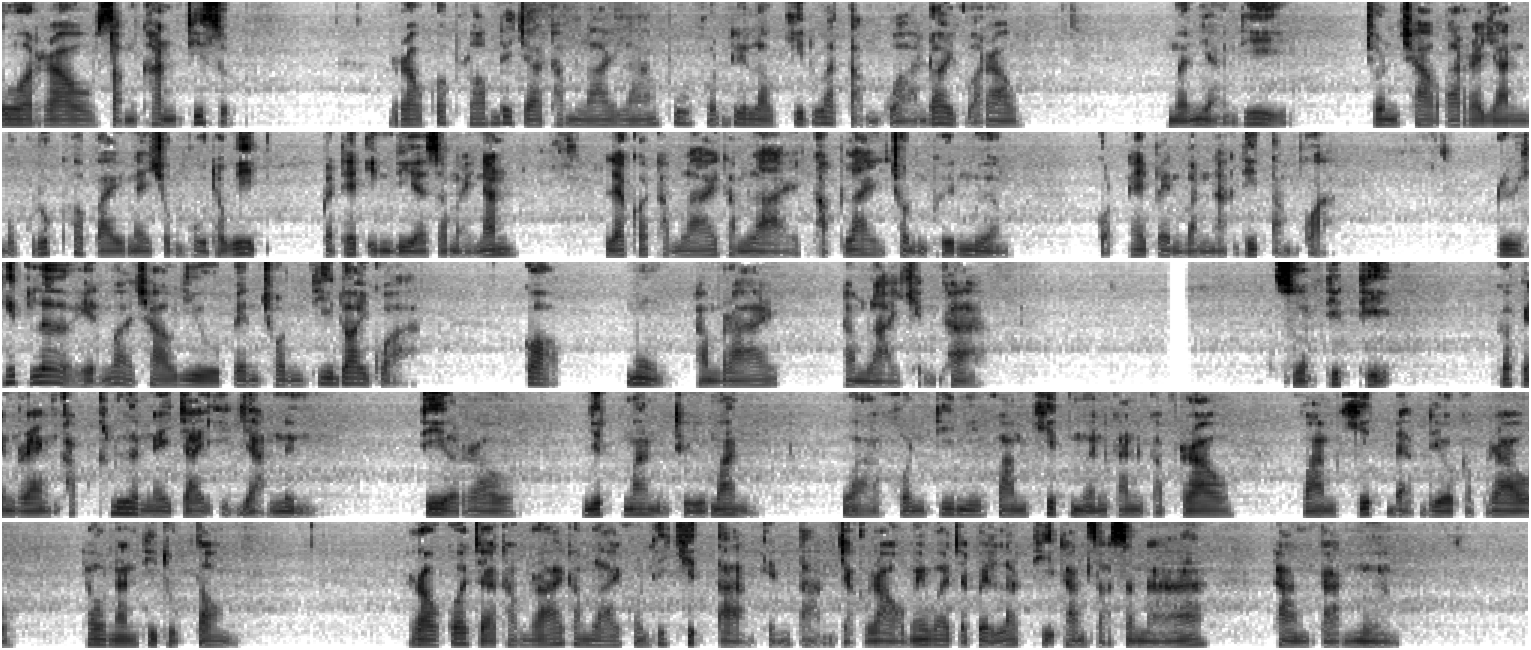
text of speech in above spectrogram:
ตัวเราสำคัญที่สุด เราก็พร้อมที่จะทำลายล้างผู้คนที่เราคิดว่าต่ำกว่าด้อยกว่าเรา เหมือนอย่างที่ชนชาวอารยันบุกรุกเข้าไปในชมพูทวีป ประเทศอินเดียสมัยนั้น แล้วก็ทำร้ายทำลายขับไล่ชนพื้นเมือง กดให้เป็นวรรณะที่ต่ำกว่า หรือฮิตเลอร์เห็นว่าชาวยิวเป็นชนที่ด้อยกว่า ก็มุ่งทำร้ายทำลายเข็นฆ่า ส่วนทิฏฐิ ก็เป็นแรงขับเคลื่อนในใจอีกอย่างหนึ่ง ที่เรายึดมั่นถือมั่น ว่าคนที่มีความคิดเหมือนกันกับเรา ความคิดแบบเดียวกับเรา เท่านั้นที่ถูกต้อง เราก็จะทำร้ายทำลายคนที่คิดต่างเห็นต่างจากเราไม่ว่าจะเป็นลัทธิทางศาสนา ทางการเมือง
